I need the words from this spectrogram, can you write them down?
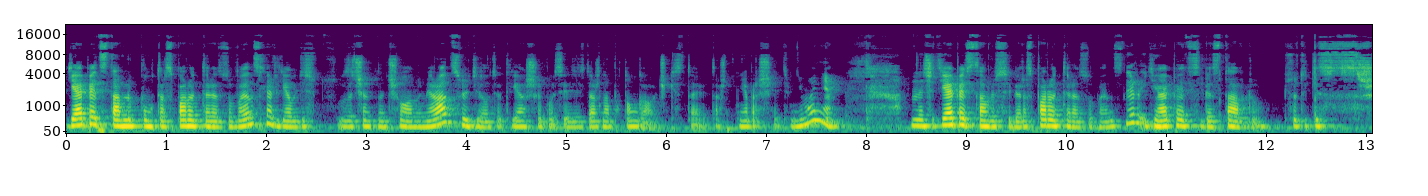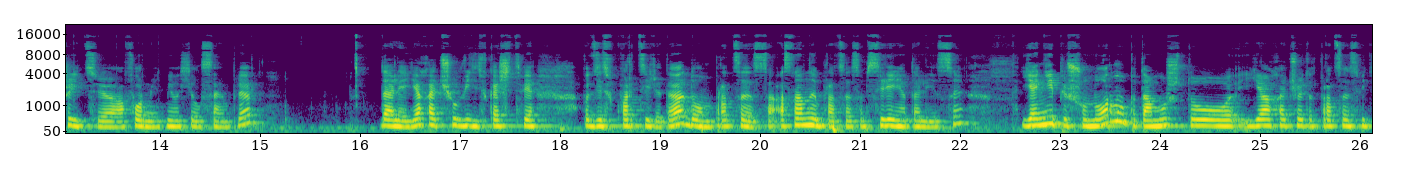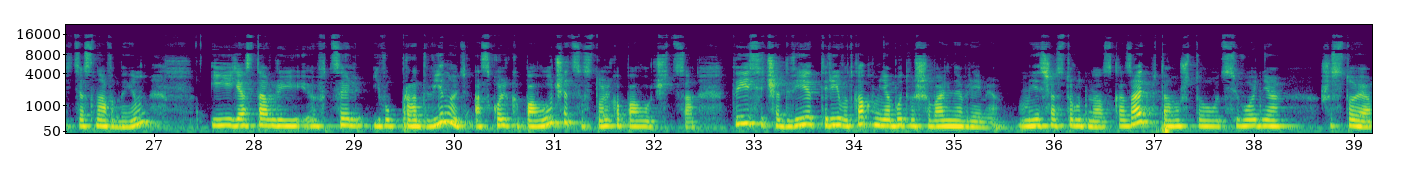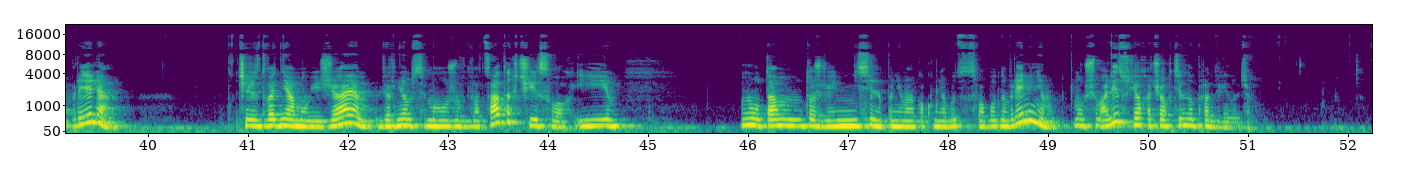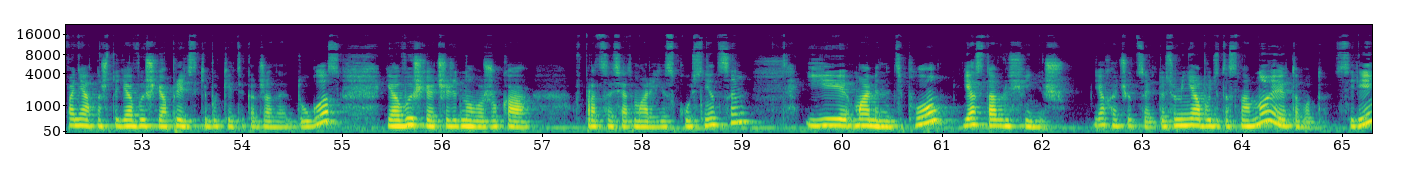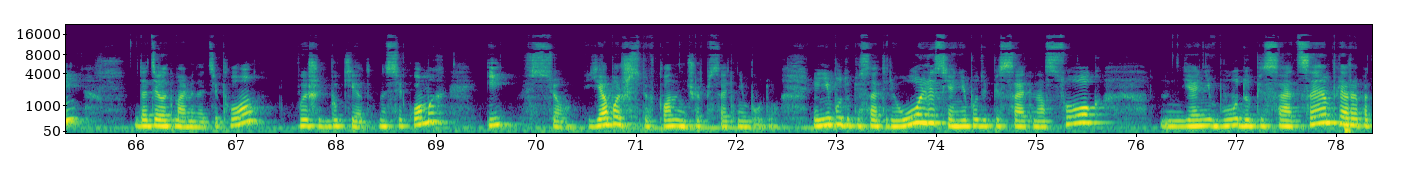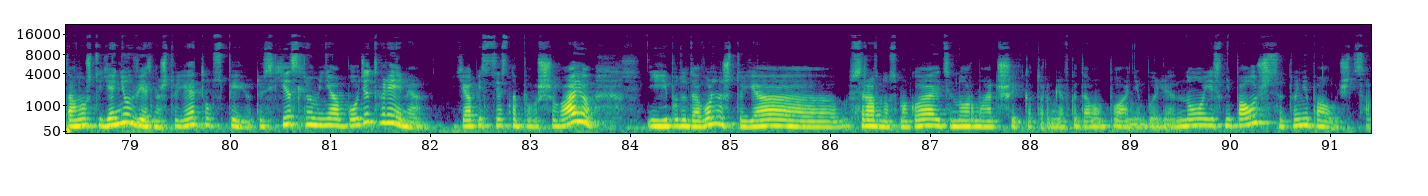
Я опять ставлю пункт «распороть Терезу Венслер». Я вот здесь зачем-то начала нумерацию делать. Это я ошиблась. Я здесь должна потом галочки ставить. Так что не обращайте внимания. Значит, я опять ставлю себе «распороть Терезу Венслер». Я опять себе ставлю все-таки сшить, э, оформить Hill Sampler. Далее я хочу видеть в качестве, вот здесь в квартире, да, дом процесса, основным процессом сирень от Алисы. Я не пишу норму, потому что я хочу этот процесс видеть основным. И я ставлю в цель его продвинуть, а сколько получится, столько получится. Тысяча, две, три, вот как у меня будет вышивальное время. Мне сейчас трудно сказать, потому что вот сегодня 6 апреля, через два дня мы уезжаем, вернемся мы уже в 20-х числах, и ну, там тоже я не сильно понимаю, как у меня будет со свободным временем. Ну, в общем, Алису я хочу активно продвинуть. Понятно, что я вышью апрельский букетик от Джанет Дуглас. Я вышью очередного жука в процессе от Марии Искусницы. И «Мамино тепло» я ставлю финиш. Я хочу цель. То есть у меня будет основное, это вот сирень, доделать «Мамино тепло», вышить букет насекомых и все. Я больше себе в план ничего писать не буду. Я не буду писать риолис, я не буду писать носок, я не буду писать сэмплеры, потому что я не уверена, что я это успею. То есть если у меня будет время, я, естественно, повышиваю, и буду довольна, что я все равно смогла эти нормы отшить, которые у меня в годовом плане были. Но если не получится, то не получится.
